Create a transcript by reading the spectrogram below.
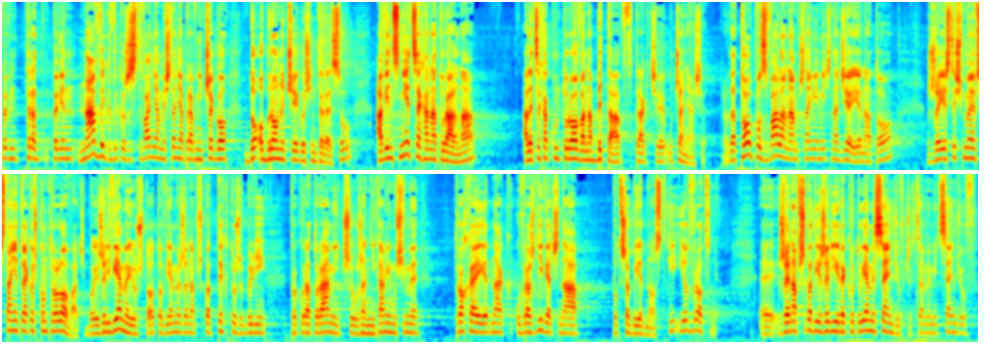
pewien, pewien nawyk wykorzystywania myślenia prawniczego do obrony czyjegoś interesu, a więc nie cecha naturalna, ale cecha kulturowa nabyta w trakcie uczenia się. Prawda? To pozwala nam przynajmniej mieć nadzieję na to, że jesteśmy w stanie to jakoś kontrolować, bo jeżeli wiemy już to, to wiemy, że na przykład tych, którzy byli prokuratorami czy urzędnikami, musimy trochę jednak uwrażliwiać na potrzeby jednostki i odwrotnie. E, że na przykład jeżeli rekrutujemy sędziów, czy chcemy mieć sędziów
